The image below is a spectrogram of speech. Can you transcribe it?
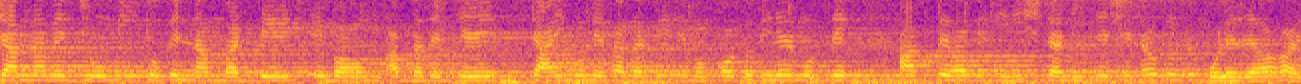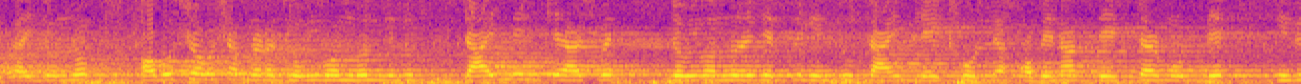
যার নামে জমি টোকেন নাম্বার ডেট এবং আপনাদেরকে টাইমও লেখা থাকে এবং কত দিনের মধ্যে আসতে হবে জিনিসটা নিতে সেটাও কিন্তু বলে দেওয়া হয়। তাই জন্য অবশ্যই অবশ্যই আপনারা জমি বন্ধন কিন্তু টাইমে নিতে আসবেন। জমি বন্ধনের ক্ষেত্রে কিন্তু টাইম লেট করলে হবে না। দেড়টার মধ্যে কিন্তু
